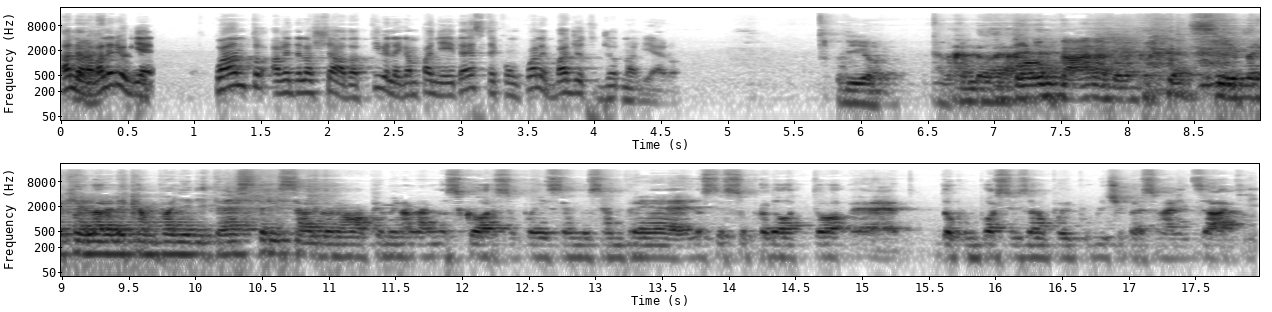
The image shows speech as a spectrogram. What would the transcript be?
Allora, Valerio chiede, quanto avete lasciato attive le campagne di test e con quale budget giornaliero? Oddio, allora, un po' lontana come Sì, perché allora le campagne di test risalgono più o meno all'anno scorso, poi essendo sempre lo stesso prodotto, eh, dopo un po' si usano poi i pubblici personalizzati,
